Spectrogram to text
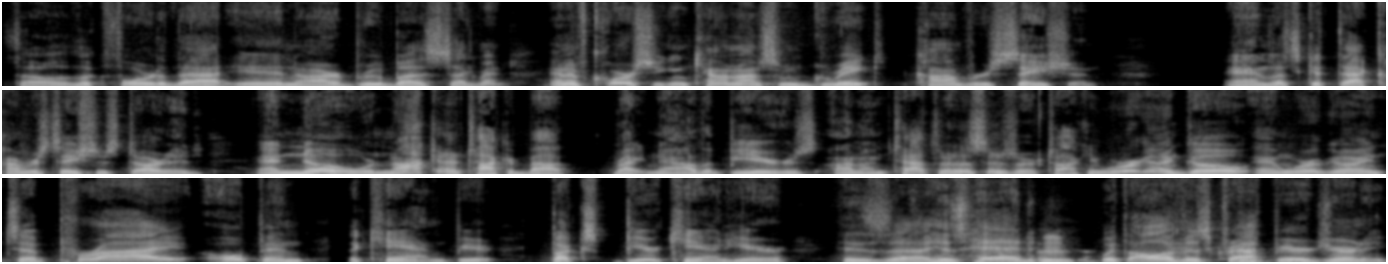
So look forward to that in our Brew Buzz segment. And of course, you can count on some great conversation. And let's get that conversation started. And no, we're not going to talk about right now the beers on Untappd. Our listeners are talking. We're going to go and we're going to pry open the can, beer, Buck's beer can here, his uh, his head mm. with all of his craft beer journey.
